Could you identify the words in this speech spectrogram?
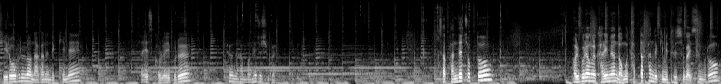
뒤로 흘러나가는 느낌의 자, S컬 웨이브를 표현을 한번 해주시고요. 자, 반대쪽도 얼굴형을 가리면 너무 답답한 느낌이 들 수가 있으므로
